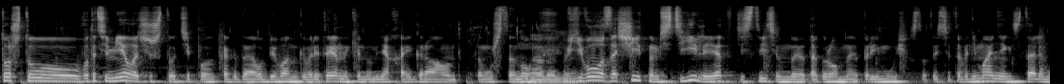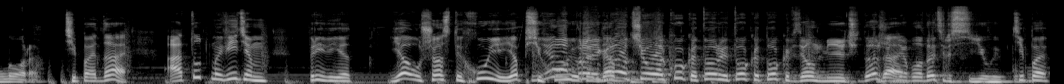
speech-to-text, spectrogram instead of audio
то, что вот эти мелочи, что, типа, когда Убиван говорит, Энакин, у меня хай-граунд, потому что, ну, да, да, да. в его защитном стиле это действительно дает огромное преимущество. То есть это внимание к деталям лора. Типа, да, а тут мы видим, привет, я ушастый хуй, я психую. Я проиграл когда... чуваку, который только-только взял меч, даже да. не обладатель силы. Типа,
